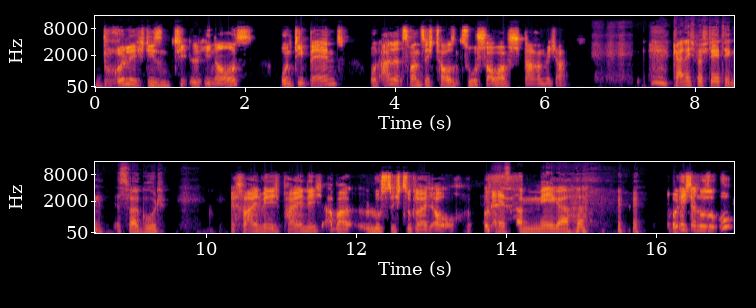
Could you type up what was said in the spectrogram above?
brülle ich diesen Titel hinaus und die Band und alle 20.000 Zuschauer starren mich an. Kann ich bestätigen. Es war gut. Es war ein wenig peinlich, aber lustig zugleich auch. Es war mega. Und ich dann nur so, oh,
